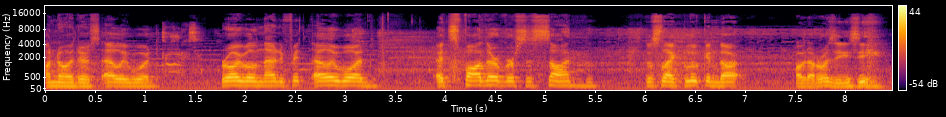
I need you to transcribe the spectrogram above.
Oh no, there's Eliwood. Roy will now defeat Eliwood. It's father versus son. Just like Luke and Dar. Oh, that was easy.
